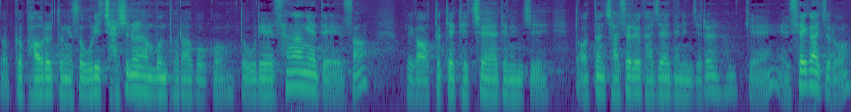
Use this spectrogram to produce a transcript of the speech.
또 그 바울을 통해서 우리 자신을 한번 돌아보고 또 우리의 상황에 대해서 우리가 어떻게 대처해야 되는지 또 어떤 자세를 가져야 되는지를 함께 세 가지로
